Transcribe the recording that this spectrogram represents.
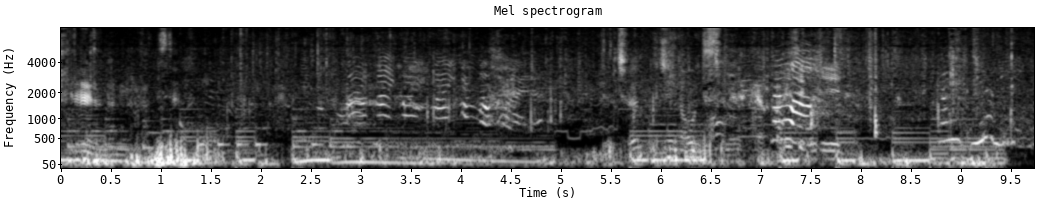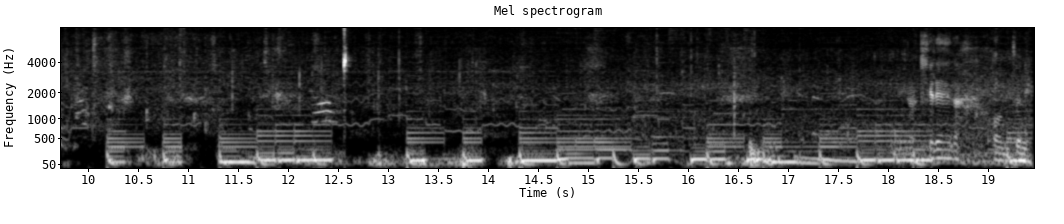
綺麗な波になってて。中国人が多いですね。やっぱり。綺麗だ本当に。で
